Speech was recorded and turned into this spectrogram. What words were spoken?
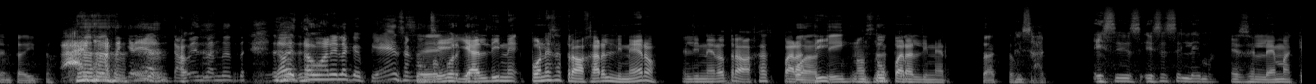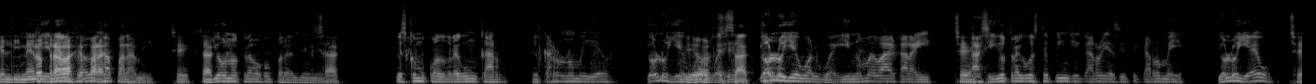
Sentadito. Ay, no te creas, está pensando. No, esta madre es la que piensa, Sí. compa, porque- ya el dinero. Pones a trabajar el dinero. El dinero trabajas para Para ti, ti, no tú para el dinero. Exacto. Exacto. Ese es, ese es el lema. Ese es el lema, que el El dinero, trabaje trabaja para. para mí. Sí, exacto. Yo no trabajo para el dinero. Exacto. Es como cuando traigo un carro. El carro no me lleva. Yo lo llevo, Yo- al güey. Exacto. Yo lo llevo al güey y no me va a dejar ahí. Sí, Así yo traigo este pinche carro y así este carro me... Yo lo llevo. sí.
